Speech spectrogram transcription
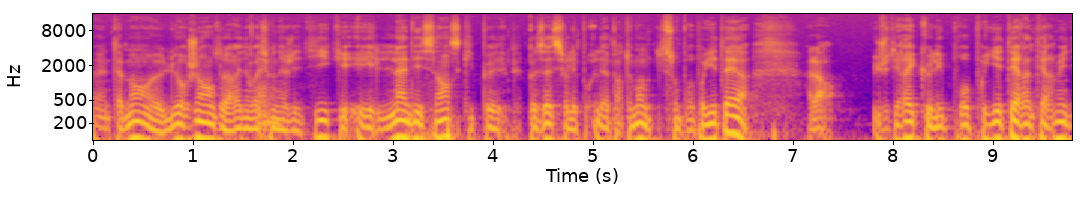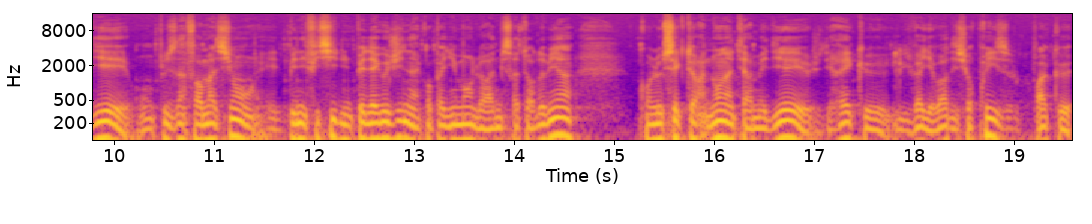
euh, notamment l'urgence de la rénovation énergétique et, l'indécence qui peut peser sur appartements dont ils sont propriétaires. Alors, je dirais que les propriétaires intermédiaires ont plus d'informations et bénéficient d'une pédagogie, d'un accompagnement de leur administrateur de biens. Quand le secteur non intermédiaire, je dirais qu'il va y avoir des surprises. Je crois que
